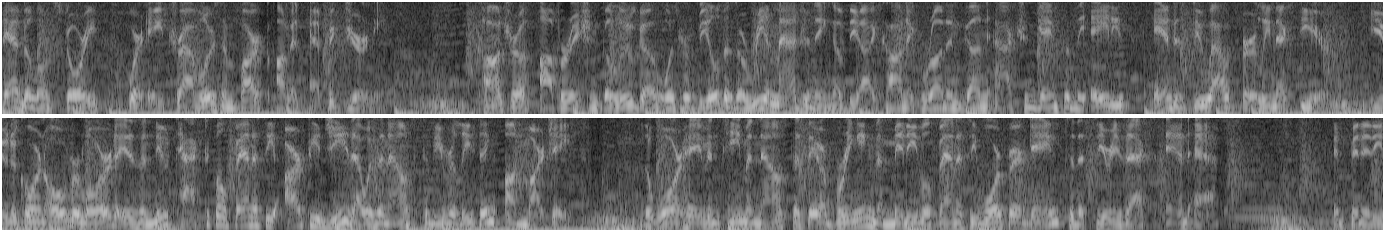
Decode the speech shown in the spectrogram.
standalone story where eight travelers embark on an epic journey. Contra Operation Galuga was revealed as a reimagining of the iconic run and gun action game from the 80s and is due out early next year. Unicorn Overlord is a new tactical fantasy RPG that was announced to be releasing on March 8th. The Warhaven team announced that they are bringing the medieval fantasy warfare game to the Series X and S. Infinity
